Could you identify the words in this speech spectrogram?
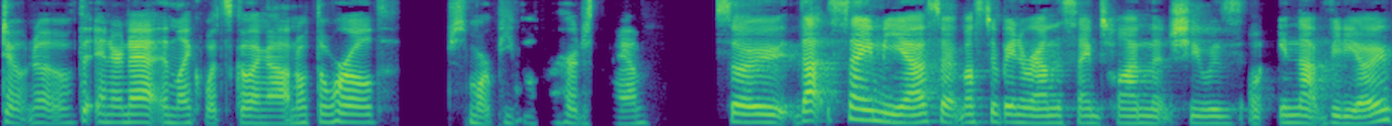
don't know the internet and like what's going on with the world. Just more people for her to spam. So that same year, so it must have been around the same time that she was in that video,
